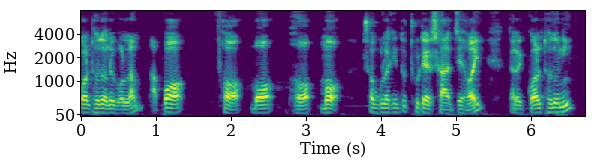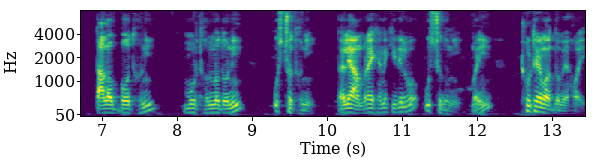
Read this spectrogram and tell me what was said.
কণ্ঠধ্বনি বললাম প, ফ ব ভ, ম, সবগুলো কিন্তু ঠোঁটের সাহায্যে হয়। তাহলে কণ্ঠধ্বনি তালব্য ধ্বনি মূর্ধন্য ধ্বনি উচ্চধ্বনি তাহলে আমরা এখানে কি দিলব উচ্চধ্বনি মানে ঠোঁটের মাধ্যমে হয়।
